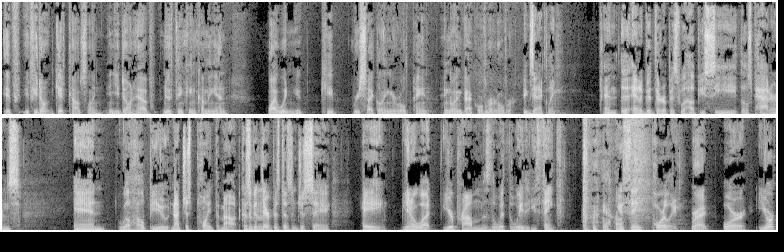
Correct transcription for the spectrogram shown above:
if if you don't get counseling and you don't have new thinking coming in, why wouldn't you keep recycling your old pain and going back over and over? Exactly. And and a good therapist will help you see those patterns and will help you not just point them out because a good mm-hmm. therapist doesn't just say, "Hey, you know what? Your problem is the with the way that you think. You think poorly." Right. or your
